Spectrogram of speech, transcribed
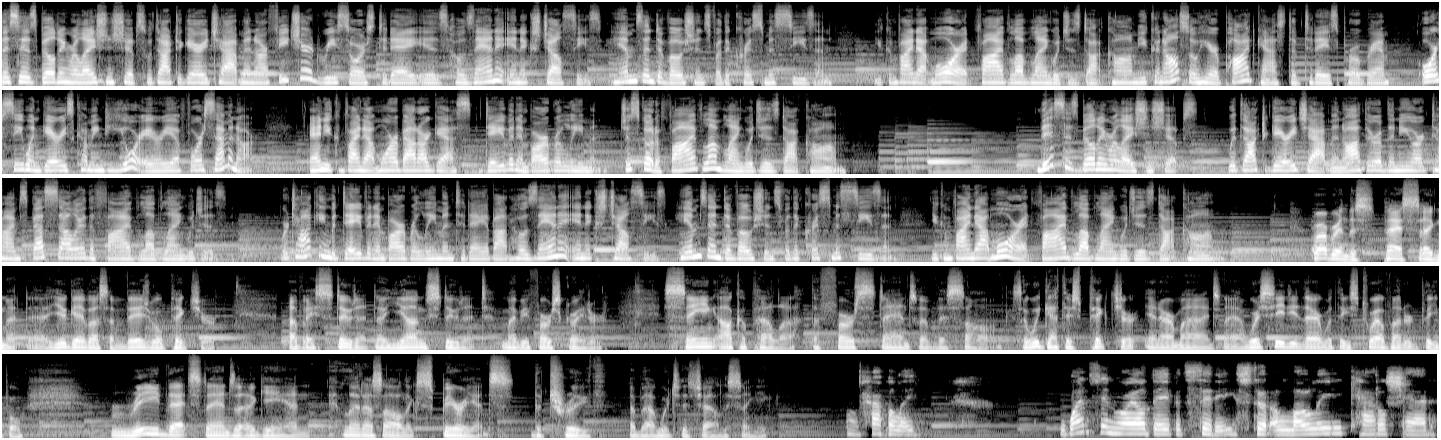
This is Building Relationships with Dr. Gary Chapman. Our featured resource today is Hosanna in Excelsis Hymns and Devotions for the Christmas Season. You can find out more at fivelovelanguages.com. You can also hear a podcast of today's program or see when Gary's coming to your area for a seminar. And you can find out more about our guests, David and Barbara Leeman. Just go to fivelovelanguages.com. This is Building Relationships with Dr. Gary Chapman, author of the New York Times bestseller, The Five Love Languages. We're talking with David and Barbara Leeman today about Hosanna in Excelsis, hymns and devotions for the Christmas season. You can find out more at fivelovelanguages.com. Barbara, in this past segment, uh, you gave us a visual picture of a student, a young student, maybe first grader, singing a cappella the first stanza of this song. So we got this picture in our minds now. We're seated there with these 1,200 people. Read that stanza again and let us all experience the truth about which this child is singing. Happily. Once in royal David's city stood a lowly cattle shed,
